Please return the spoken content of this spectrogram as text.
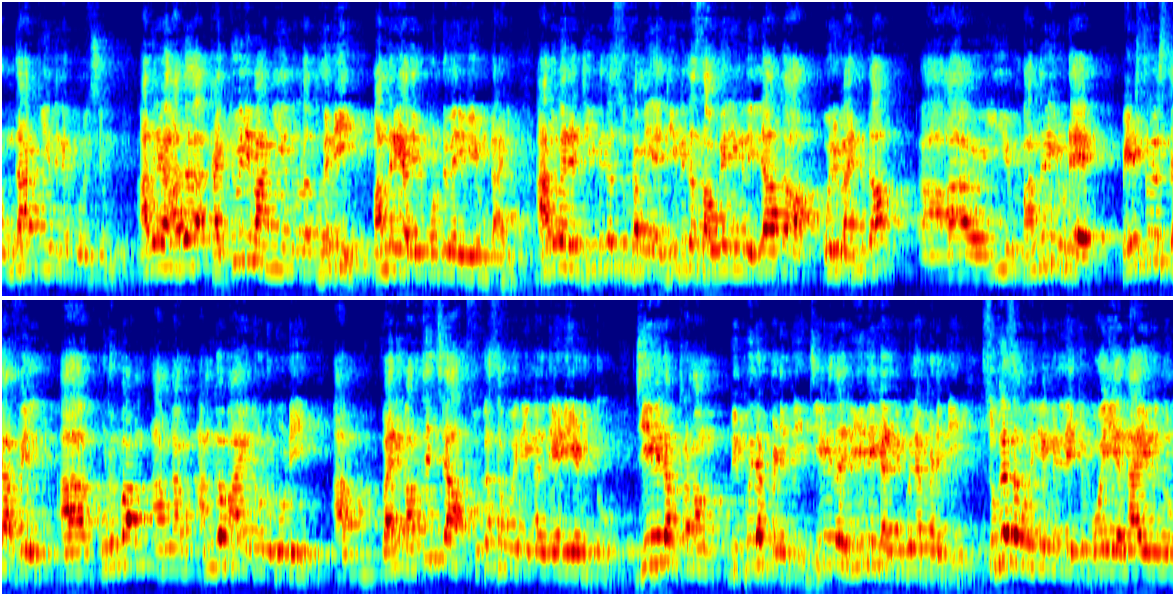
ഉണ്ടാക്കിയതിനെ കുറിച്ചും അതിന് അത് കയ്യൂരി വാങ്ങി എന്നുള്ള ധ്വനി മന്ത്രി അതിൽ കൊണ്ടുവരികയുണ്ടായി. അതുവരെ ജീവിത സുഖം ജീവിത സൗകര്യങ്ങൾ ഇല്ലാത്ത ഒരു വനിത ഈ മന്ത്രിയുടെ പേഴ്സണൽ സ്റ്റാഫിൽ കുടുംബം അംഗം അംഗമായതോടുകൂടി വർദ്ധിച്ച സുഖ സൗകര്യങ്ങൾ നേടിയെടുത്തു. ജീവിതക്രമം വിപുലപ്പെടുത്തി ജീവിത രീതികൾ വിപുലപ്പെടുത്തി സുഖ സൗകര്യങ്ങളിലേക്ക് പോയി എന്നായിരുന്നു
